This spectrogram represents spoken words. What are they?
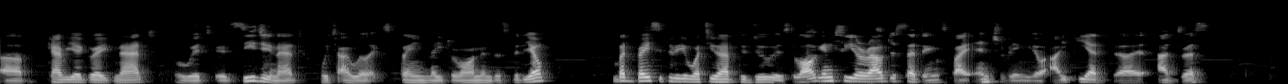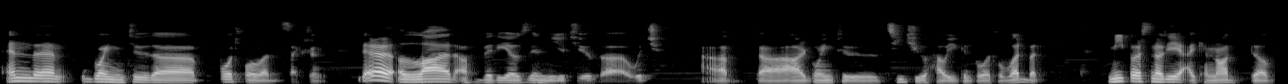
a carrier grade NAT which is CGNAT which I will explain later on in this video. But basically what you have to do is log into your router settings by entering your IP ad uh, address and then going into the port forward section. There are a lot of videos in YouTube uh, which uh, are going to teach you how you can port forward but me personally I cannot delve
